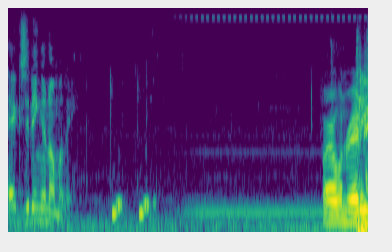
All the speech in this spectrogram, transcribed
Exiting anomaly. Fire one ready.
